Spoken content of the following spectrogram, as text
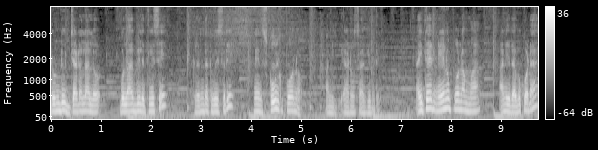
రెండు జడలలో గులాబీలు తీసి క్రిందకు విసిరి నేను స్కూల్కి పోను అని ఏడవసాగింది. అయితే నేను పోనమ్మా అని రవి కూడా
